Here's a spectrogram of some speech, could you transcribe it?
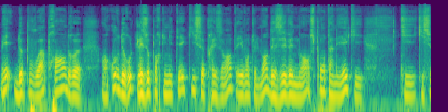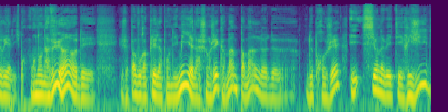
mais de pouvoir prendre en cours de route les opportunités qui se présentent et éventuellement des événements spontanés qui, qui, se réalisent. on en a vu, hein, des, je ne vais pas vous rappeler la pandémie, elle a changé quand même pas mal de, de projets, et si on avait été rigide,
